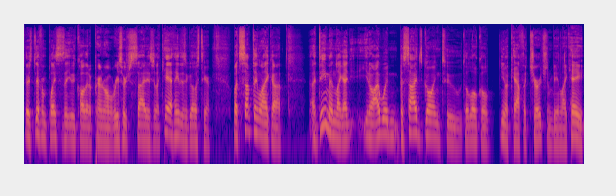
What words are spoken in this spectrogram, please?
there's different places that you would call that a paranormal research society. So you're like, hey, I think there's a ghost here, but something like a a demon, like I, you know, I wouldn't. Besides going to the local, you know, Catholic church and being like, "Hey,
